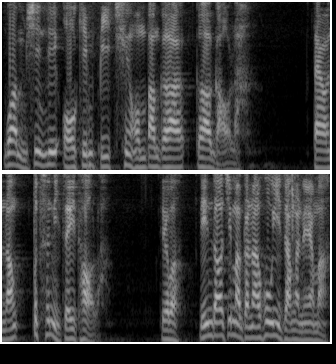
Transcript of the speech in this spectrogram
我唔信你黑金比青红帮更更要搞啦。台湾人不吃你这一套啦，对无？领导起码跟他副议长安尼嘛。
